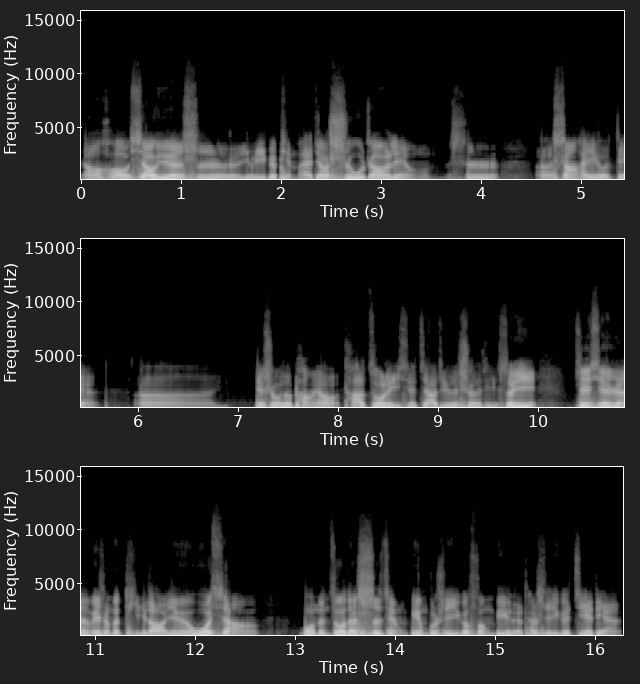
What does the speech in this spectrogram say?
然后肖月是有一个品牌叫十五招领，是呃上海也有店，呃也是我的朋友，他做了一些家具的设计。所以这些人为什么提到？因为我想。我们做的事情并不是一个封闭的，它是一个节点。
